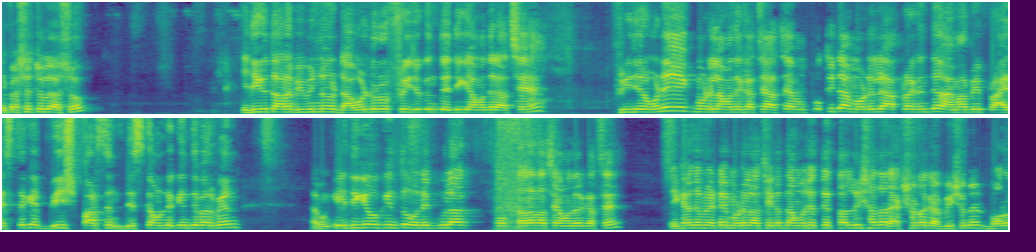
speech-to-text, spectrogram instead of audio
এই পাশে চলে আসো। এদিকে তো আরও বিভিন্ন ডাবল ডোর ফ্রিজও কিন্তু এদিকে আমাদের আছে হ্যাঁ? ফ্রিজের অনেক মডেল আমাদের কাছে আছে এবং প্রতিটা মডেলে আপনারা কিন্তু এমআরপি প্রাইস থেকে বিশ পার্সেন্ট ডিসকাউন্টে কিনতে পারবেন। এবং এদিকেও কিন্তু অনেকগুলা কালার আছে আমাদের কাছে। এখানে যেমন একটা মডেল আছে, এটার দাম হচ্ছে তেতাল্লিশ হাজার একশো টাকা। ভীষণের বড়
